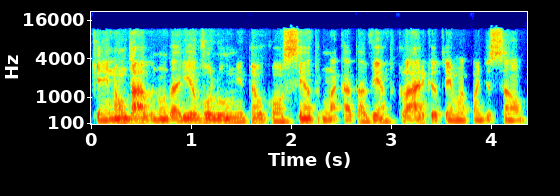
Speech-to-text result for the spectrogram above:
que aí não, dava, não daria volume, então eu concentro na Catavento. Claro que eu tenho uma condição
